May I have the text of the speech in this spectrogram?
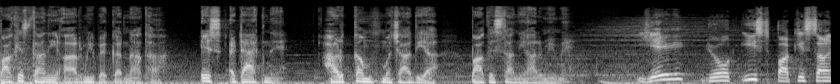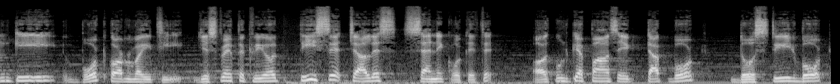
पाकिस्तानी आर्मी पे करना था। इस अटैक ने हड़कंप मचा दिया पाकिस्तानी आर्मी में। ये जो ईस्ट पाकिस्तान की बोट कॉर्नवाई थी, जिसमें तकरीबन 30 से 40 सैनिक होते थे, और उनके पास एक टक बोट, दो स्टील बोट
